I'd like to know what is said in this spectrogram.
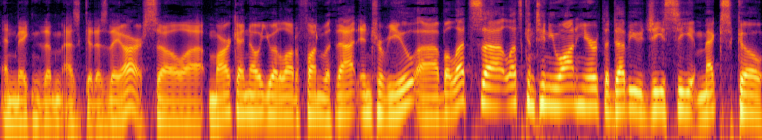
and making them as good as they are. So, Mark, I know you had a lot of fun with that interview, but let's let's continue on here at the WGC Mexico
